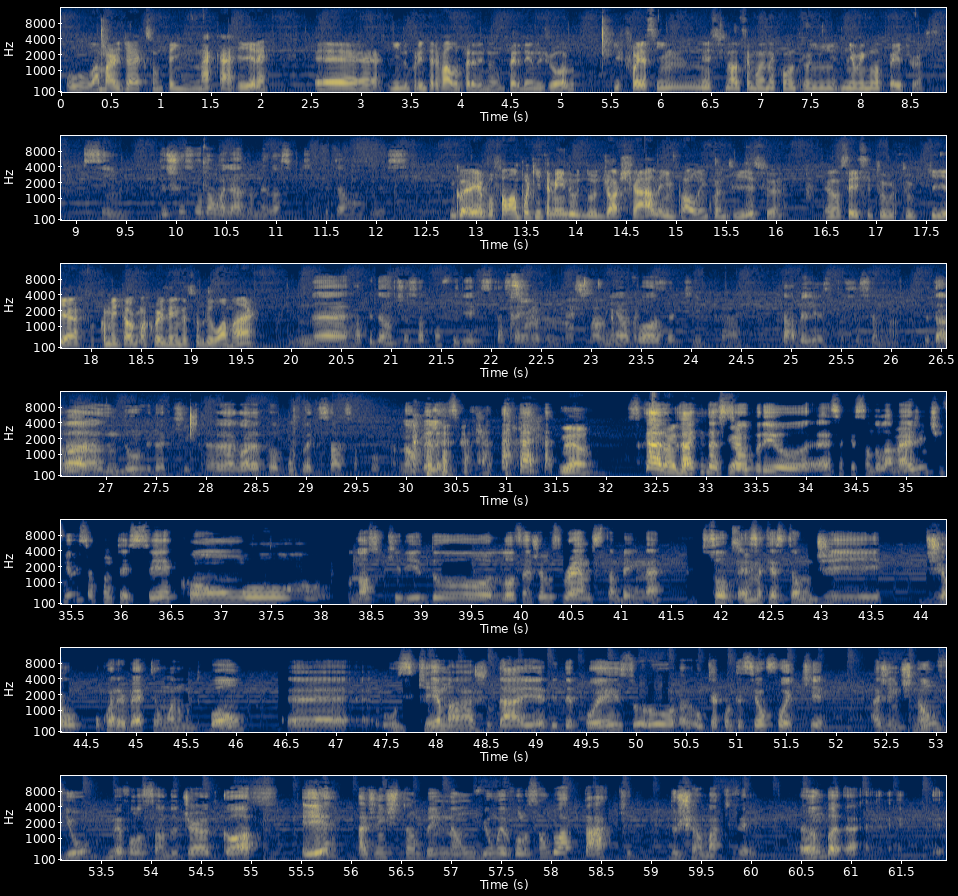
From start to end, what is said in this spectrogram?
o Lamar Jackson tem na carreira, é, indo para o intervalo perdendo, perdendo o jogo. E foi assim nesse final de semana contra o New England Patriots. Sim. Deixa eu só dar uma olhada no negócio aqui rapidão, Deus. Eu vou falar um pouquinho também do, do, Josh Allen, Paulo, enquanto isso. Eu não sei se tu, tu queria comentar alguma coisa ainda sobre o Lamar. É, rapidão, deixa eu só conferir que está saindo minha voz aqui, cara. Tá, beleza, tá funcionando. Eu tava em dúvida aqui, cara. Agora eu tô complexado essa porra. Não, beleza. não. Cara, ainda sobre o, essa questão do Lamar, a gente viu isso acontecer com o, o nosso querido Los Angeles Rams também, né? Sobre Sim. essa questão de, de o quarterback ter um ano muito bom, é, o esquema ajudar ele. Depois, o, o que aconteceu foi que a gente não viu uma evolução do Jared Goff e a gente também não viu uma evolução do ataque do Sean McVay. Amba,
